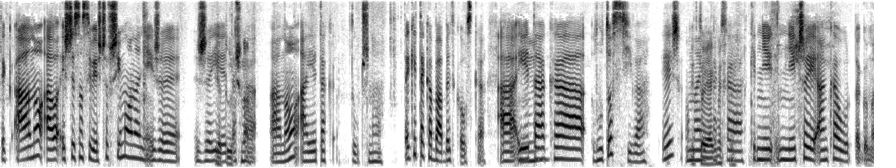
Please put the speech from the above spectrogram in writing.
Tak áno, ale ešte som si vieš, čo všimla na nej, že, že Je je, tučná? taká... Áno, a je tak tučná. Tak je taká babetkovská. A je taká lutostivá. Vieš, ona Je to je, taká, keď nie, niečo je Anka Ur, tak ona...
